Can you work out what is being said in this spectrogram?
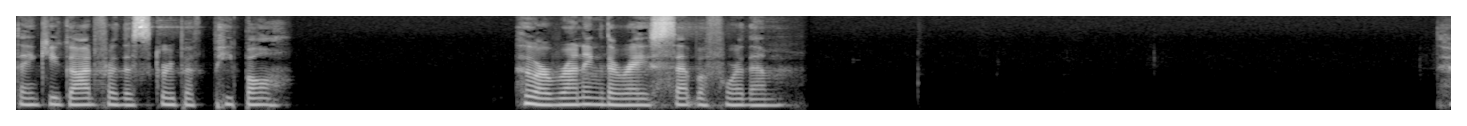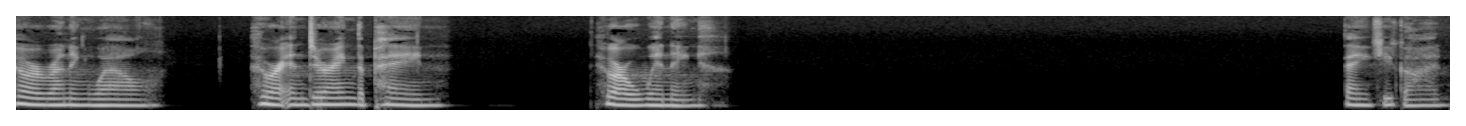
Thank you, God, for this group of people who are running the race set before them, who are running well, who are enduring the pain, who are winning. Thank you, God,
